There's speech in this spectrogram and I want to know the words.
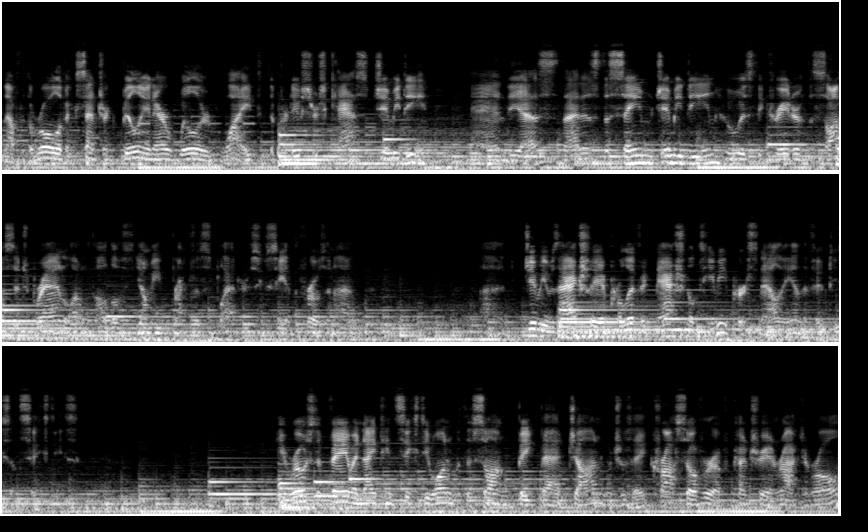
Now, for the role of eccentric billionaire Willard Whyte, the producers cast Jimmy Dean. And yes, that is the same Jimmy Dean who is the creator of the sausage brand, along with all those yummy breakfast platters you see in the frozen aisle. Jimmy was actually a prolific national TV personality in the 50s and 60s. He rose to fame in 1961 with the song Big Bad John, which was a crossover of country and rock and roll,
